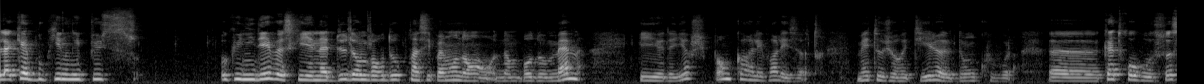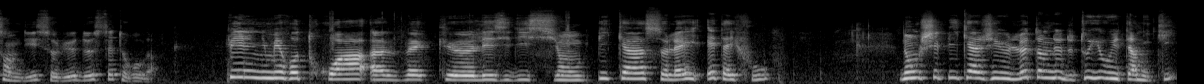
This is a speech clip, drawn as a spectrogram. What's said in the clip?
laquelle bouquinerie plus Aucune idée, parce qu'il y en a deux dans Bordeaux, principalement dans, dans Bordeaux même. Et d'ailleurs, je ne suis pas encore allée voir les autres. Mais toujours est-il, donc voilà. 4,70€ au lieu de 7,20€. Pile numéro 3 avec euh, les éditions Pika, Soleil et Taifu. Donc chez Pika, j'ai eu le tome 2 de To You Eternity.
